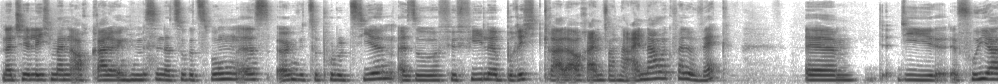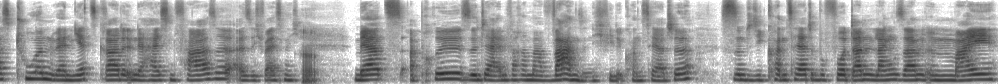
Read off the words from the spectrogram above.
natürlich man auch gerade irgendwie ein bisschen dazu gezwungen ist, irgendwie zu produzieren. Also für viele bricht gerade auch einfach eine Einnahmequelle weg. Ähm, die Frühjahrstouren werden jetzt gerade in der heißen Phase. Also ich weiß nicht, ja. März, April sind ja einfach immer wahnsinnig viele Konzerte. Das sind die Konzerte, bevor dann langsam im Mai,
